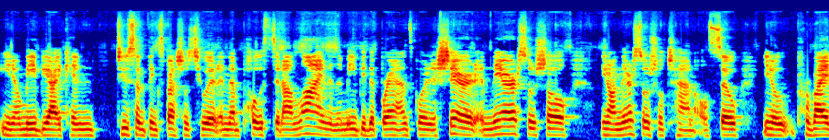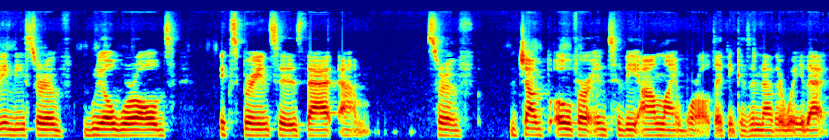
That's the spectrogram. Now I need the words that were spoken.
you know, maybe I can do something special to it and then post it online, and then maybe the brand's going to share it in their social, you know, on their social channels. So, you know, providing these sort of real world experiences that um, sort of jump over into the online world, I think, is another way that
